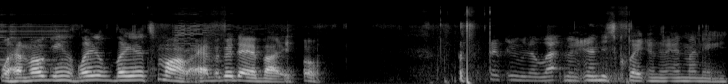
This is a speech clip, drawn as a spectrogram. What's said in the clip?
We'll have more games later, later tomorrow. Have a good day, everybody. Oh. I'm let me end this quick and then end my name.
